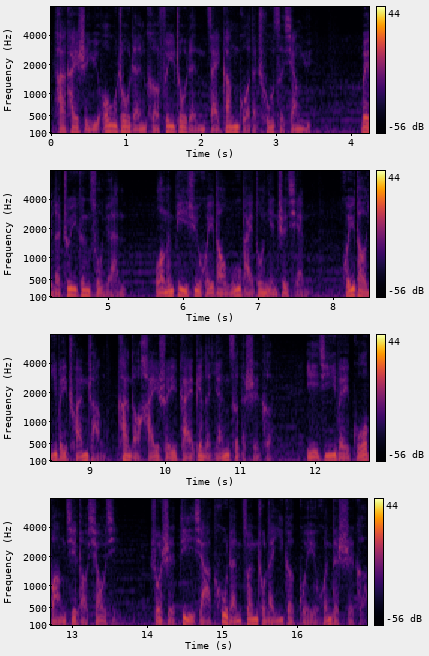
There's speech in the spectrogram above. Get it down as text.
它开始于欧洲人和非洲人在刚果的初次相遇。为了追根溯源，我们必须回到五百多年之前。回到一位船长看到海水改变了颜色的时刻，以及一位国王接到消息，说是地下突然钻出来一个鬼魂的时刻。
